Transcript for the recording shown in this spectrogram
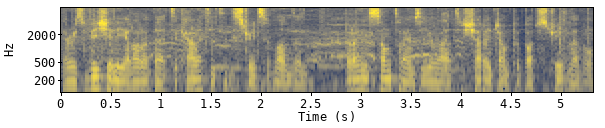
There is visually a lot of verticality to the streets of London, but only sometimes are you allowed to shadow jump above street level.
